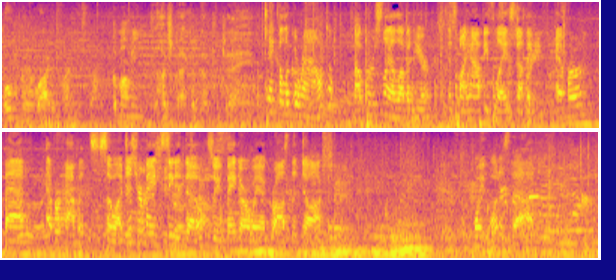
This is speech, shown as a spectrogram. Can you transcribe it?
Wolfman, Bride of Frankenstein. The Mummy. The Hunchback of Notre Dame. Take a look around. Now, personally, I love it here. It's my happy place. Nothing ever bad ever happens. So uh, just remain seated, though, as we make our way across the dock. Wait, what is that?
